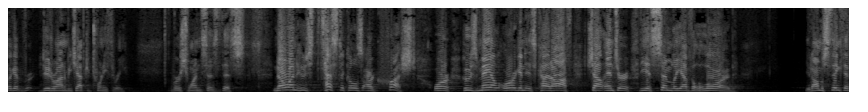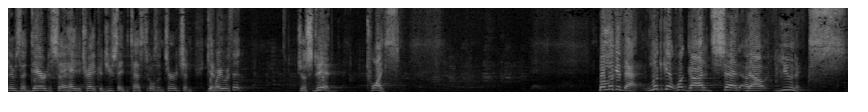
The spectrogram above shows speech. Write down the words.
Look at Deuteronomy chapter 23. Verse 1 says this No one whose testicles are crushed or whose male organ is cut off shall enter the assembly of the Lord. You'd almost think that it was a dare to say, Hey, Trey, could you say testicles in church and get away with it? Just did, twice. But look at that. Look at what God had said about eunuchs.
